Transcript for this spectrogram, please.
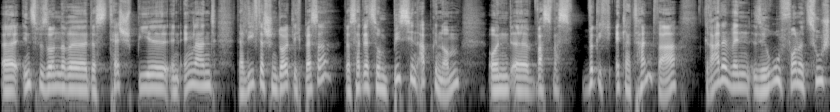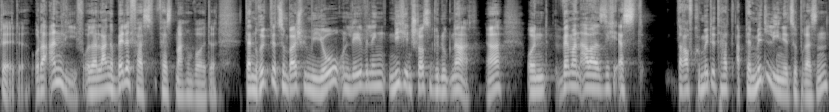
äh, insbesondere das Testspiel in England, da lief das schon deutlich besser. Das hat jetzt so ein bisschen abgenommen. Und äh, was, was wirklich eklatant war, gerade wenn Seru vorne zustellte oder anlief oder lange Bälle fest, festmachen wollte, dann rückte zum Beispiel Mio und Leveling nicht entschlossen genug nach. Ja? Und wenn man aber sich erst darauf committed hat, ab der Mittellinie zu pressen,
